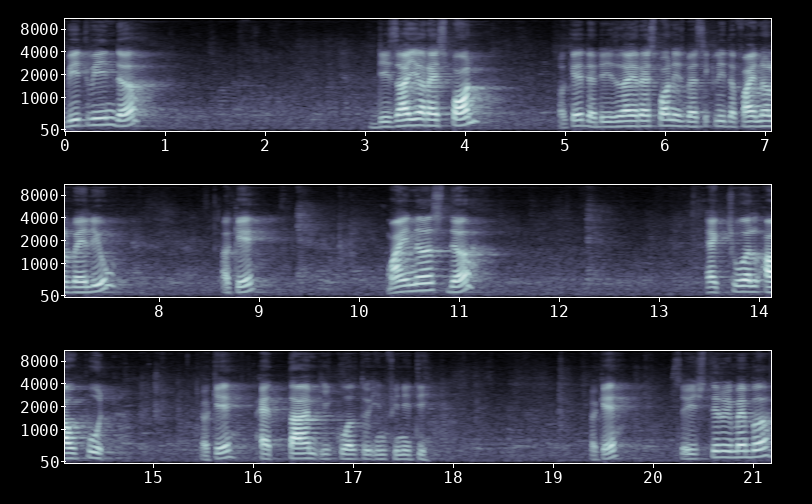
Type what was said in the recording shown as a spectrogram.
between the desired response okay the desired response is basically the final value. Okay minus the actual output. Okay at time equal to infinity. Okay so you still remember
